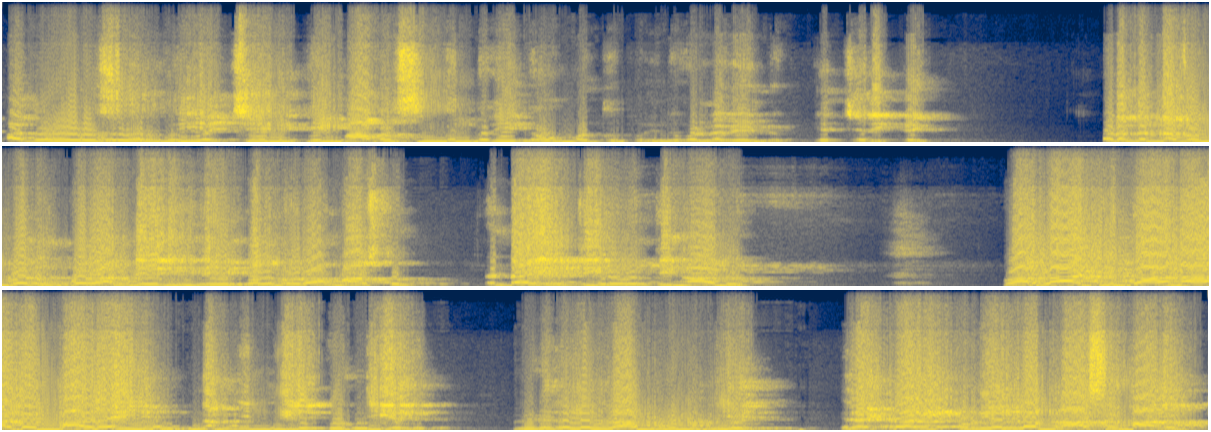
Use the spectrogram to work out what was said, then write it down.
அதோடு சேர்ந்து எச்சரிக்கையும் அவசியம் என்பதை இந்த உம்மத்து புரிந்து கொள்ள வேண்டும். எச்சரிக்கை. கடந்த நவம்பர் முப்பதாம் தேதி இதே பதினோராம் மாசம் இரண்டாயிரத்தி இருபத்தி நாலு வரலாற்று காணாத மழை நம்மின் மீது கொட்டியது. வீடுகள் எல்லாம் மூழ்கியது. எலக்ட்ரானிக் பொருள் எல்லாம் நாசமானது.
